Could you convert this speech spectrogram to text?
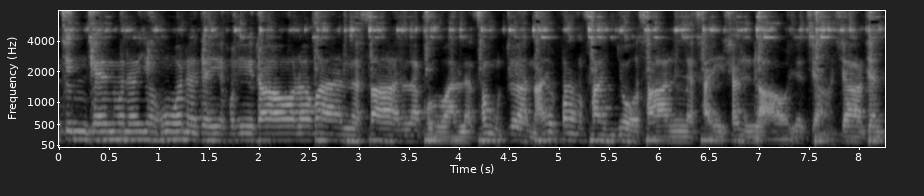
今天我这有我这这回着了完了散了关了，从这南方三又散了。财神老爷降下天，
